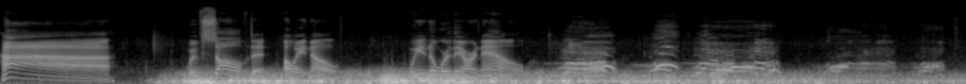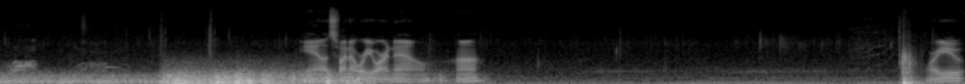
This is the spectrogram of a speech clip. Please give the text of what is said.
Ha! We've solved it. Oh, wait, no. We know where they are now. Let's find out where you are now. Huh? Where are you?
